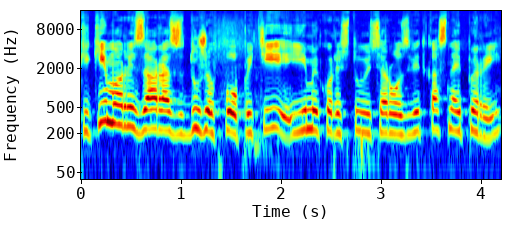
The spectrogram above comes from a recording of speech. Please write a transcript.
Кікімори зараз дуже в попиті, їми користуються розвідка, снайпери.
